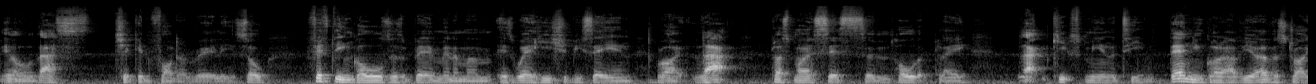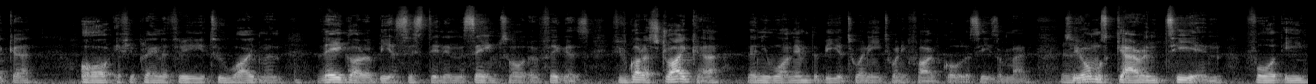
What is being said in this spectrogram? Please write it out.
You know, that's chicken fodder, really. So 15 goals as a bare minimum is where he should be saying, right, that plus my assists and hold at play, that keeps me in the team. Then you've got to have your other striker, or if you're playing a 3 2 wide man, they got to be assisting in the same sort of figures. If you've got a striker, then you want him to be a 20, 25 goal a season man. Mm. So you're almost guaranteeing 40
